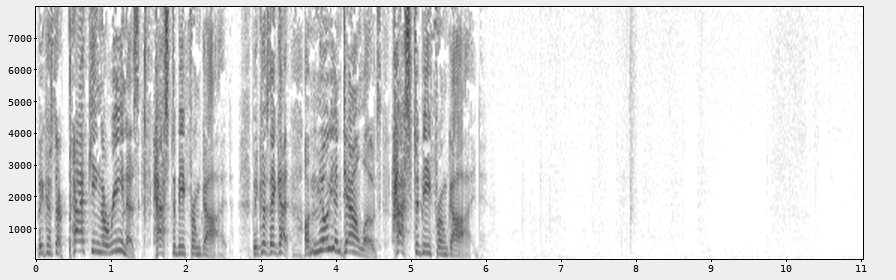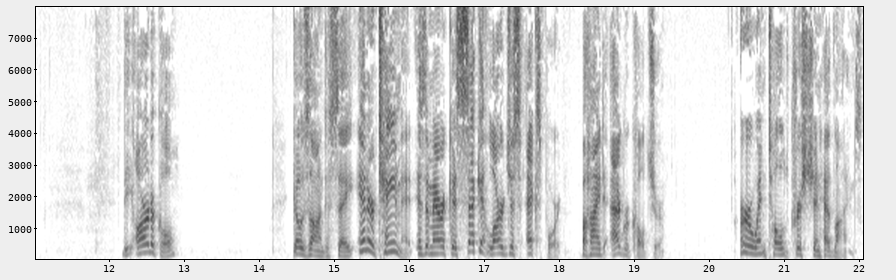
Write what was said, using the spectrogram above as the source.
Because they're packing arenas has to be from God. Because they got a million downloads has to be from God. The article goes on to say entertainment is America's second largest export behind agriculture. Erwin told Christian headlines.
